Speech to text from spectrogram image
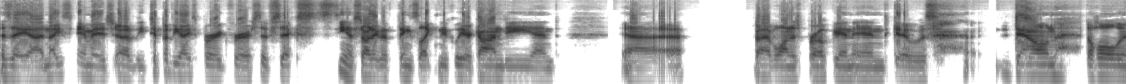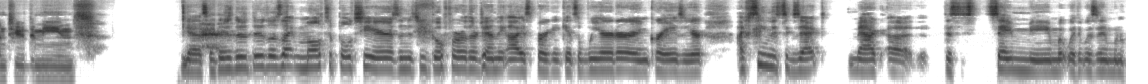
as a uh, nice image of the tip of the iceberg for Civ Six. You know, starting with things like nuclear Gandhi and uh, Babylon is broken, and goes down the hole into the memes. Yeah, so there's, there, there's like multiple tiers, and as you go further down the iceberg, it gets weirder and crazier. I've seen this exact mag, uh, this same meme, but with it was in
